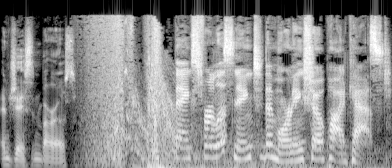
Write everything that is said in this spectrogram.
and Jason Burrows. Thanks for listening to the Morning Show podcast.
